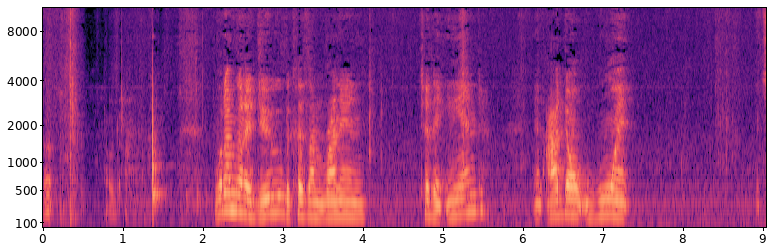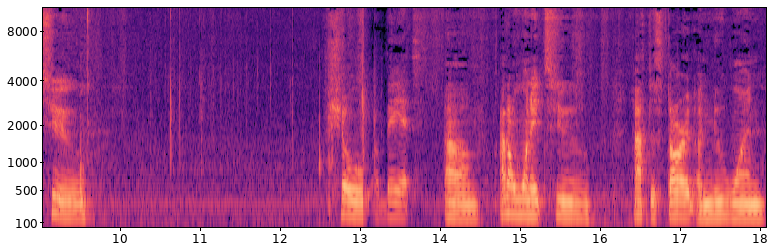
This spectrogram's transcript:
Oh, hold on. What I'm gonna do because I'm running to the end, and I don't want to show a bad, um, I don't want it to have to start a new one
